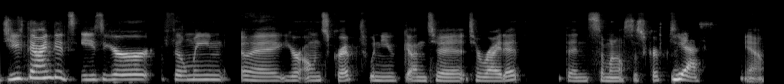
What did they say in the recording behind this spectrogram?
do you find it's easier filming uh, your own script when you've gone to to write it than someone else's script? Yes. Yeah.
